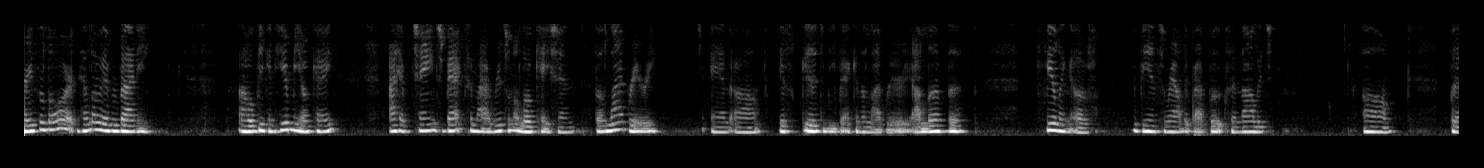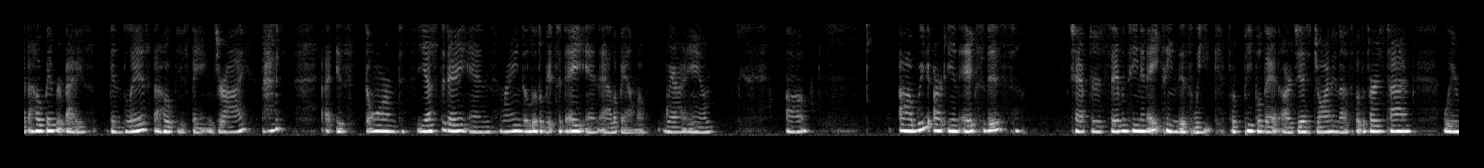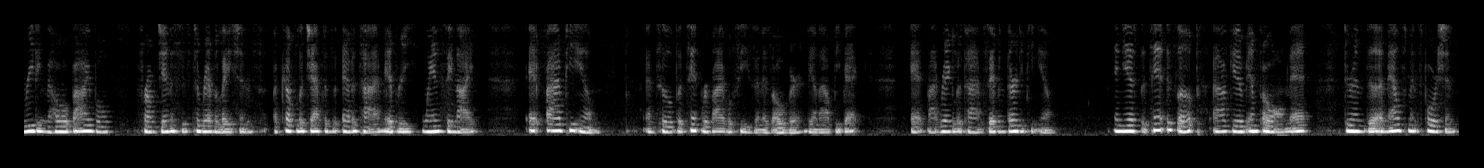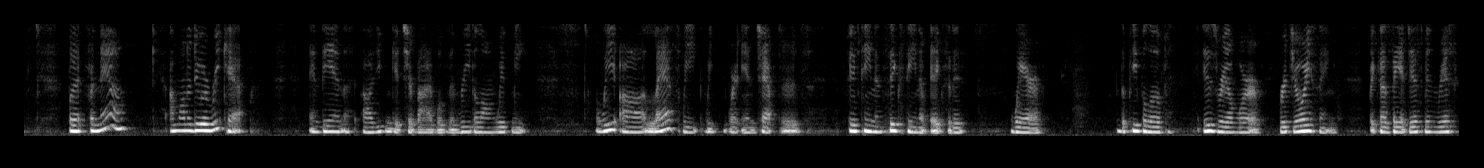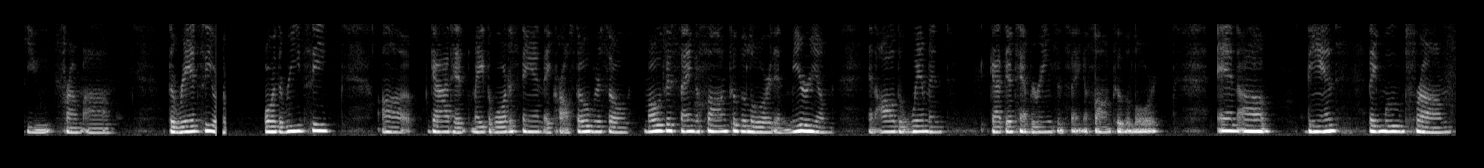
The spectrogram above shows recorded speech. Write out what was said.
Praise the Lord. Hello, everybody. I hope you can hear me okay. I have changed back to my original location, the library, and um, it's good to be back in the library. I love the feeling of being surrounded by books and knowledge. Um, but I hope everybody's been blessed. I hope you're staying dry. it stormed yesterday and rained a little bit today in Alabama, where I am. Uh, uh, we are in Exodus chapters 17 and 18 this week. For people that are just joining us for the first time, we're reading the whole Bible from Genesis to Revelations, a couple of chapters at a time, every Wednesday night at 5 p.m. until the tent revival season is over. Then I'll be back at my regular time, 7:30 p.m. And yes, the tent is up. I'll give info on that during the announcements portion. But for now, I'm going to do a recap. And then uh, you can get your Bibles and read along with me. We uh, last week we were in chapters 15 and 16 of Exodus, where the people of Israel were rejoicing because they had just been rescued from uh, the Red Sea or, or the Reed Sea. Uh, God had made the water stand. They crossed over. So Moses sang a song to the Lord, and Miriam and all the women got their tambourines and sang a song to the Lord. And um, then they moved from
